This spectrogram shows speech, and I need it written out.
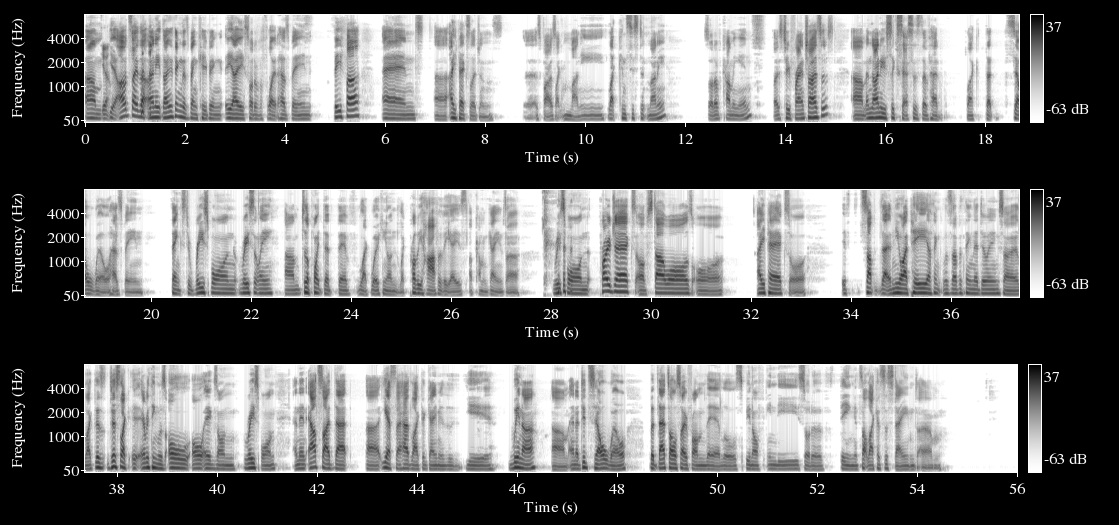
Um, Yeah. yeah. I would say the only the only thing that's been keeping EA sort of afloat has been FIFA and uh, Apex Legends, uh, as far as like money, like consistent money, sort of coming in. Those two franchises, um, and the only successes they've had, like that sell well, has been thanks to respawn recently. Um, to the point that they've like working on like probably half of EA's upcoming games are respawn projects of Star Wars or Apex or if some new IP I think was the other thing they're doing. So like there's just like everything was all all eggs on respawn, and then outside that, uh, yes, they had like a game of the year winner, um, and it did sell well, but that's also from their little spin-off indie sort of thing. It's not like a sustained um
